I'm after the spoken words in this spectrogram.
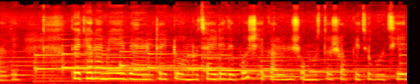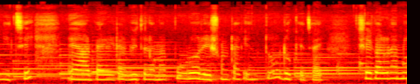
লাগে। তো এখানে আমি এই ব্যারেলটা একটু অন্য সাইডে দেবো, সে কারণে সমস্ত সব কিছু গুছিয়ে নিচ্ছি। আর ব্যারেলটার ভিতরে আমার পুরো রেশনটা কিন্তু ঢুকে যায়। সে কারণে আমি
